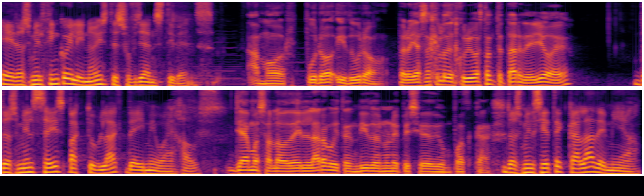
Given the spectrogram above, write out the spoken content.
2005 eh, Illinois de Sufjan Stevens. Amor, puro y duro. Pero ya sabes que lo descubrí bastante tarde yo, ¿eh? 2006 Back to Black de Amy Winehouse. Ya hemos hablado del largo y tendido en un episodio de un podcast. 2007 Cala de Mia.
